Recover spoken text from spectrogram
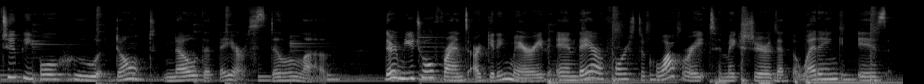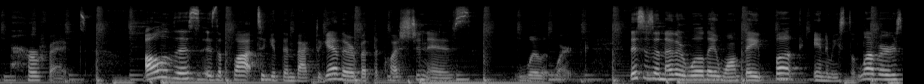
two people who don't know that they are still in love. Their mutual friends are getting married and they are forced to cooperate to make sure that the wedding is perfect. All of this is a plot to get them back together, but the question is will it work? This is another will they, won't they book, enemies to lovers.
